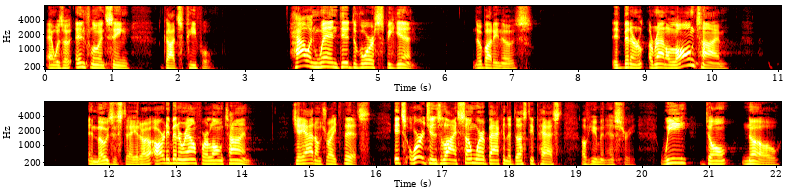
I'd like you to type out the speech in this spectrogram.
and was uh, influencing God's people. How and when did divorce begin? Nobody knows. It'd been around a long time in Moses' day. It had already been around for a long time. Jay Adams writes this Its origins lie somewhere back in the dusty past of human history. We don't know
